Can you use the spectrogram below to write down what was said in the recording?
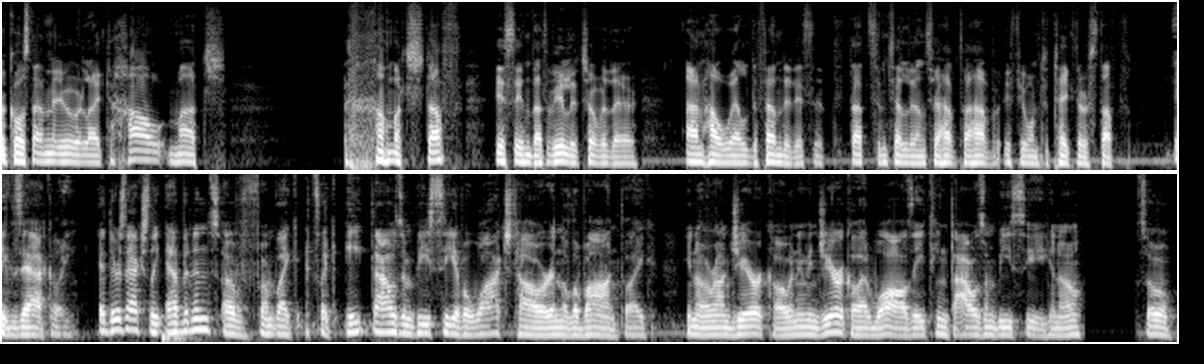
Because then you were like, how much, how much stuff is in that village over there and how well defended is it. That's intelligence you have to have if you want to take their stuff. Exactly. There's actually evidence of from like it's like 8000 BC of a watchtower in the Levant, like you know around Jericho, and even Jericho had walls 18,000 BC. You know, so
